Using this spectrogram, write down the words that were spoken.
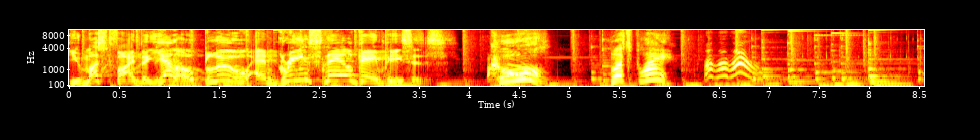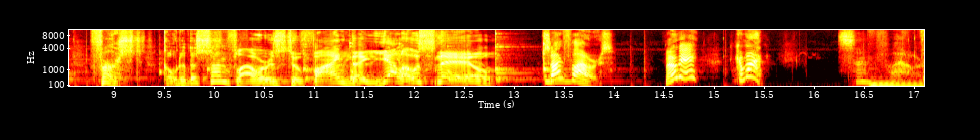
You must find the yellow, blue, and green snail game pieces. Cool. Let's play. First, go to the sunflowers to find the yellow snail. Sunflowers. Okay, come on. Sunflowers.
